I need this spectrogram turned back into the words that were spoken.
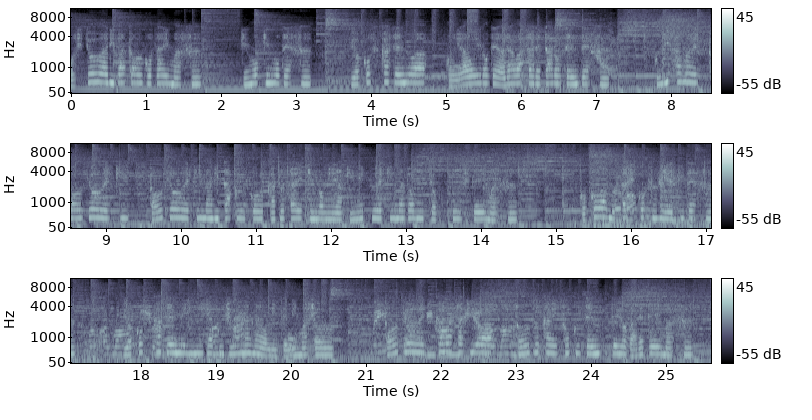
ご視聴ありがとうございます。ちもちもです。横須賀線は、濃い青色で表された路線です。栗浜駅東京駅、東京駅成田空港上総一宮君津駅などに直通しています。ここは武蔵小杉駅です。横須賀線 E217 を見てみましょう。東京駅から先は、総武快速線って呼ばれています。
